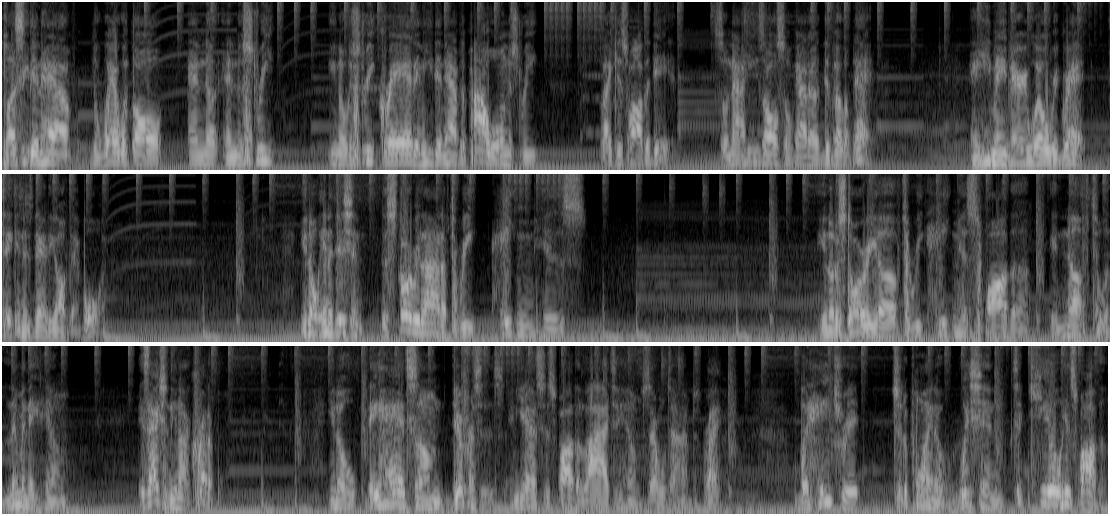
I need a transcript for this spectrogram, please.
Plus he didn't have the wherewithal and the, and the street, you know, the street cred and he didn't have the power on the street like his father did. So now he's also got to develop that. And he may very well regret taking his daddy off that board. You know, in addition, the storyline of Tariq hating his you know, the story of Tariq hating his father enough to eliminate him is actually not credible. You know, they had some differences, and yes, his father lied to him several times, right? But hatred to the point of wishing to kill his father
